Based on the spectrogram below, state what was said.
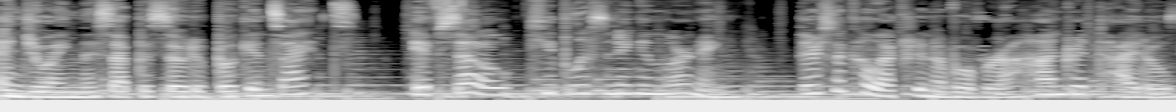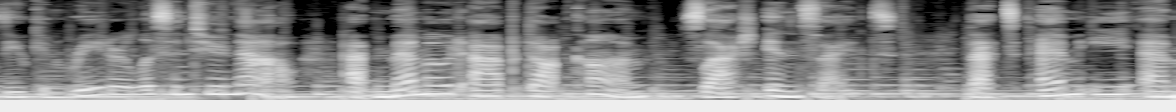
Enjoying this episode of Book Insights? If so, keep listening and learning. There's a collection of over a hundred titles you can read or listen to now at memodapp.com slash insights. That's M-E-M-O-D-A-P-P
